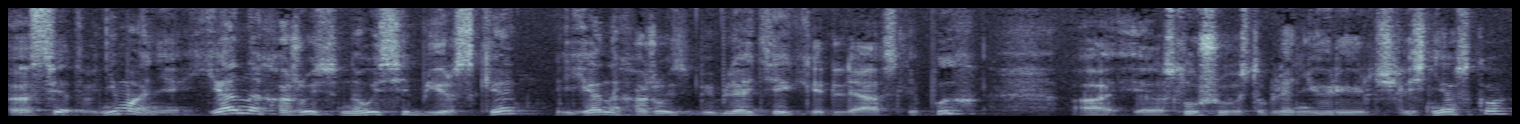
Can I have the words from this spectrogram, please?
Э, Света, внимание, я нахожусь в Новосибирске, я нахожусь в библиотеке для слепых, а, э, слушаю выступление Юрия Юрьевича Лесневского.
